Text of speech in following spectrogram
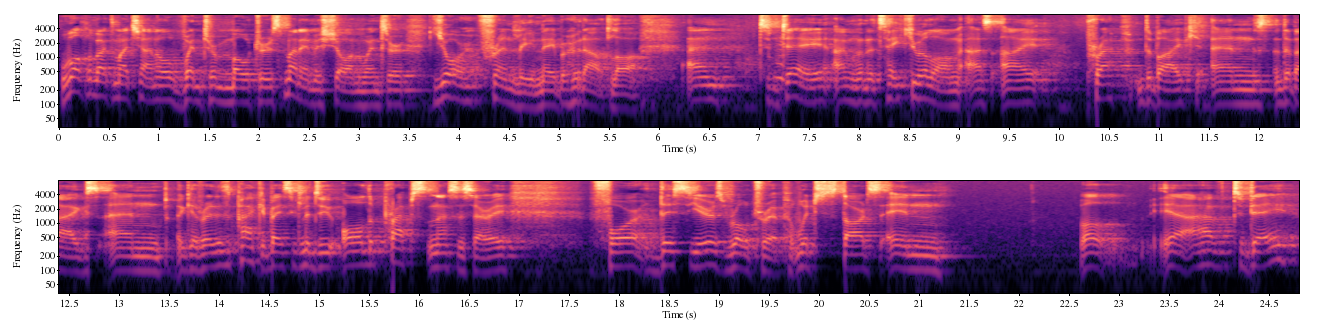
Welcome back to my channel, Winter Motors. My name is Sean Winter, your friendly neighborhood outlaw. And today I'm going to take you along as I prep the bike and the bags and get ready to pack it. Basically, do all the preps necessary for this year's road trip, which starts in, well, yeah, I have today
